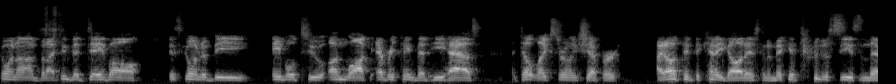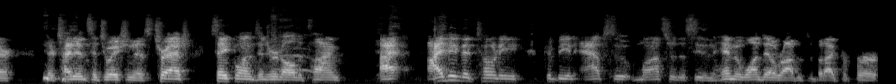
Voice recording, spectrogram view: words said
going on, but I think that Daboll is going to be able to unlock everything that he has. I don't like Sterling Shepard. I don't think that Kenny Golladay is going to make it through the season there. Their tight end situation is trash. Saquon's injured all the time. I I think that Toney could be an absolute monster this season. Him and Wan'Dale Robinson, but I prefer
